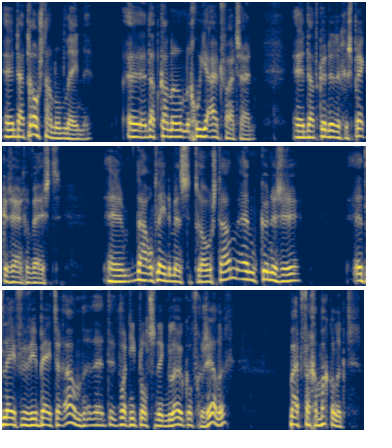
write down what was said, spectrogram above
eh, daar troost aan ontlenen. Eh, dat kan een goede uitvaart zijn. Eh, dat kunnen de gesprekken zijn geweest. Eh, daar ontlenen mensen troost aan... en kunnen ze het leven weer beter aan. Het, wordt niet plotseling leuk of gezellig... maar het vergemakkelijkt.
